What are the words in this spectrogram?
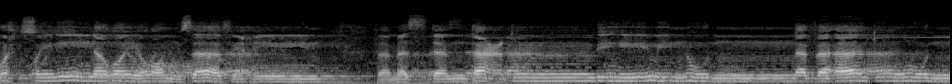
محصنين غير مسافحين فما استمتعتم به منهن فآتوهن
